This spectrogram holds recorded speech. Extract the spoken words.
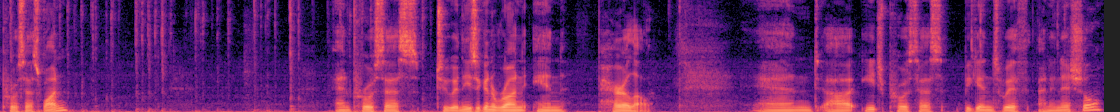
process one and process 2. And these are going to run in parallel. And uh, each process begins with an initial,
